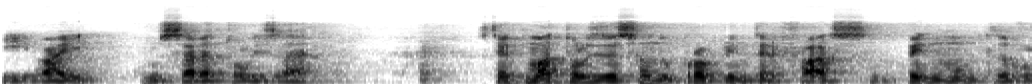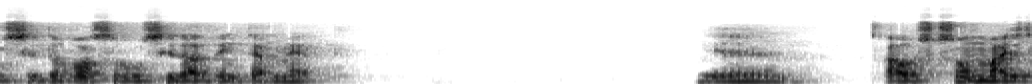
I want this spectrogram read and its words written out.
e vai começar a atualizar. Isto é como a atualização do próprio interface, depende muito da, velocidade, da vossa velocidade da internet. É, há os que são mais,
